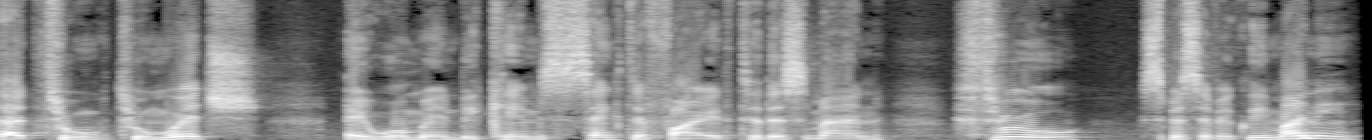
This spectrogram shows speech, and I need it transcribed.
that through through which a woman became sanctified to this man through specifically money.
